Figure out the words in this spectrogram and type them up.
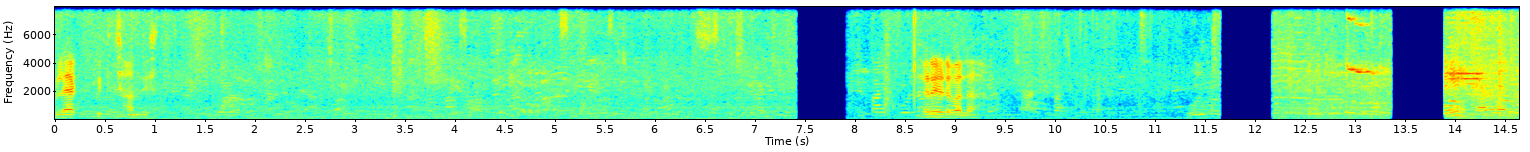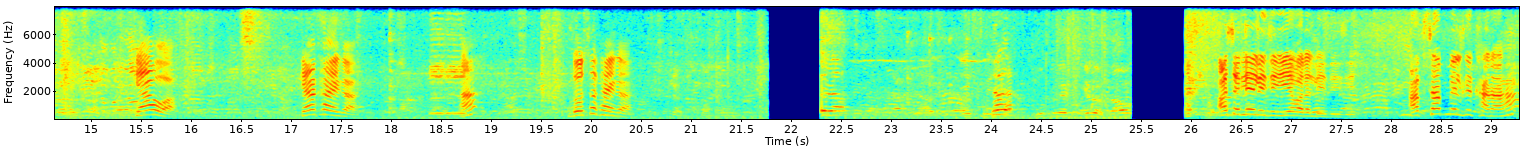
ब्लॅक किती छान रेड वाला। क्या हुआ? क्या खाएगा? हाँ? डोसा खाएगा? मिनट अच्छा ले लीजिए, ये वाला ले लीजिए। आप सब मिलके खाना हाँ?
